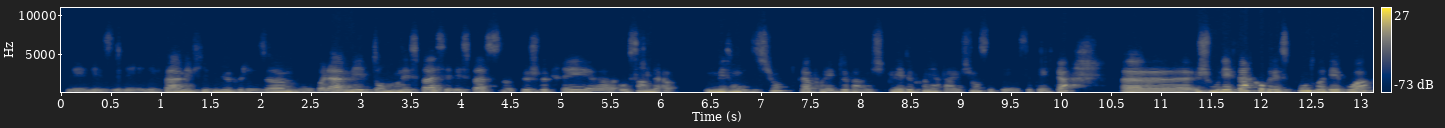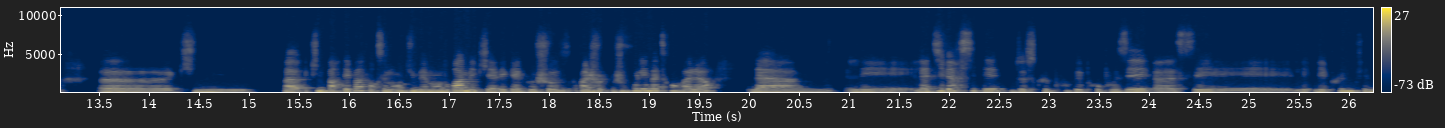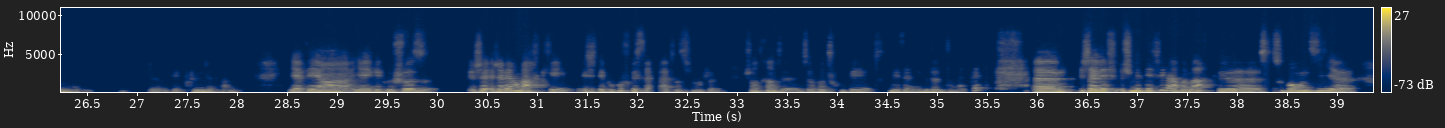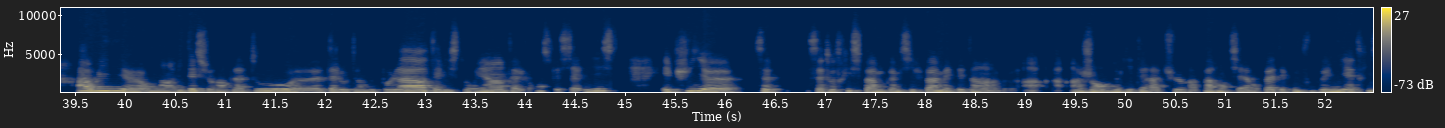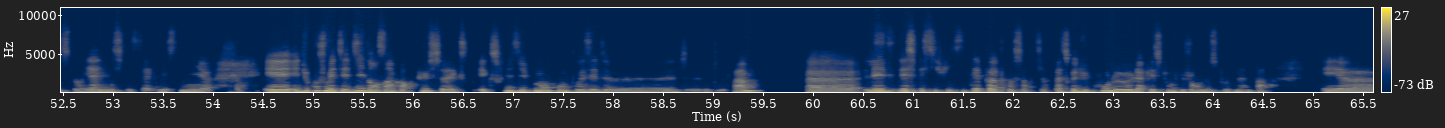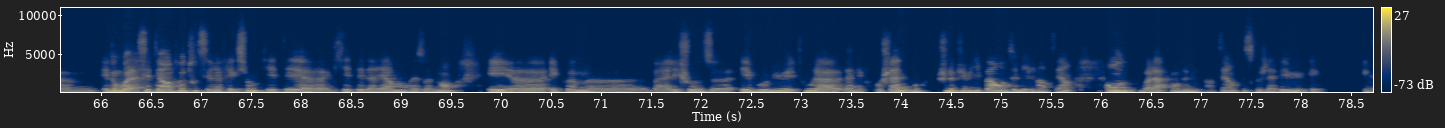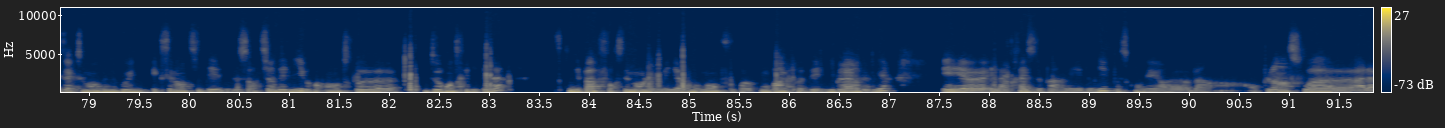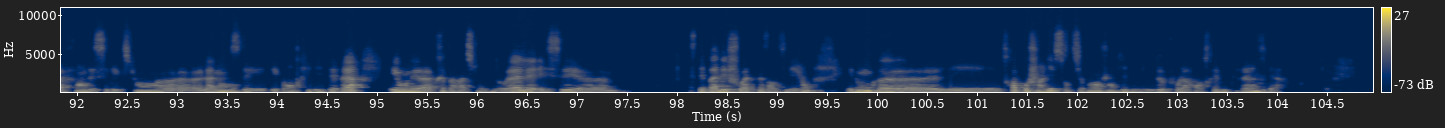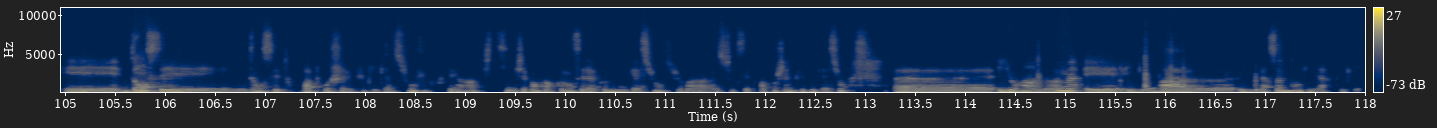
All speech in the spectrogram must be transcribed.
les, les, les, femmes écrivent mieux que les hommes, ou, voilà, mais dans mon espace et l'espace que je veux créer au sein de la maison d'édition, en tout cas pour les deux, les deux premières parutions, c'était le cas. je voulais faire correspondre des voix qui, qui ne partaient pas forcément du même endroit, mais qui avaient quelque chose. Enfin, je voulais mettre en valeur la, la, diversité de ce que pouvaient proposer euh, les, plumes féminines, les plumes de femmes. Il y avait, un, il y avait quelque chose, j'avais remarqué, j'étais beaucoup frustrée, attention, je, suis en train de, retrouver toutes mes anecdotes dans ma tête, euh, je m'étais fait la remarque que euh, souvent on dit, ah oui, on a invité sur un plateau tel auteur de polar, tel historien, tel grand spécialiste, et puis cette, autrice femme, comme si femme était un, genre de littérature à part entière, en fait, et qu'on ne pouvait ni être historienne, ni spécialiste, ni... Euh, et, du coup, je m'étais dit, dans un corpus exclusivement composé de, femmes, euh, les, spécificités peuvent ressortir, parce que du coup, la question du genre ne se pose même pas. Euh, et, donc voilà, c'était un peu toutes ces réflexions qui étaient, qui étaient derrière mon raisonnement. Et, et comme bah, les choses évoluent et tout, là, l'année prochaine, donc je ne publie pas en 2021, en, voilà, en 2021, parce que j'avais eu exactement de nouveau une excellente idée de sortir des livres entre deux rentrées littéraires, ce qui n'est pas forcément le meilleur moment pour convaincre des libraires de lire. et, la presse de parler de livres, parce qu'on est ben, en plein soit à la fin des sélections, l'annonce des, grands prix littéraires, et on est à la préparation de Noël, et c'est ce pas des choix très intelligents. Et donc, les trois prochains livres sortiront en janvier 2002 pour la rentrée littéraire d'hiver. Et dans ces, dans ces trois prochaines publications, je vous fais j'ai pas encore commencé la communication sur, euh, sur ces trois prochaines publications, euh, il y aura un homme et il y aura euh, une personne non binaire publiée,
